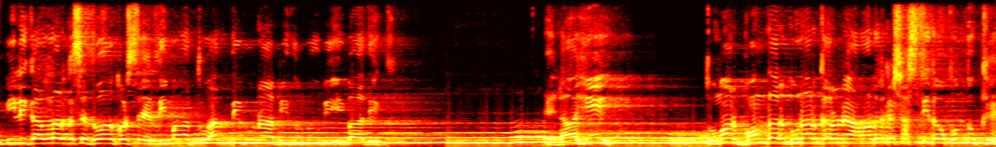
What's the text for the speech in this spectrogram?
পিপিলিকা আল্লাহর কাছে দোয়া করছে, লিমা তু আদিবুনা বিদুনুবি ইবাদিক। এলাহি, তোমার বন্দার গুনার কারণে আমাদেরকে শাস্তি দাও কোন দুঃখে?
